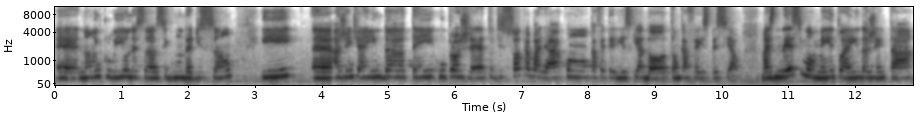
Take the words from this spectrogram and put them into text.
é, não incluiu nessa segunda edição. E é, a gente ainda tem o projeto de só trabalhar com cafeterias que adotam café especial. Mas nesse momento ainda a gente está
